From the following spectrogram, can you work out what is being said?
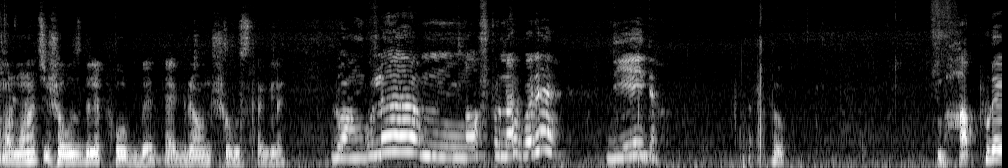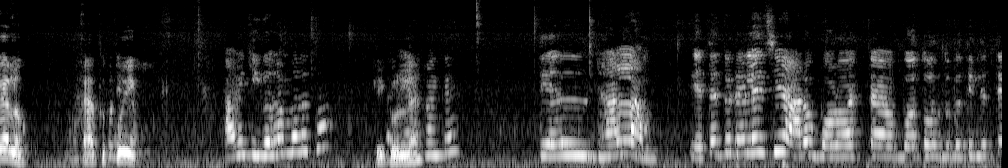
আমার মনে হচ্ছে সবুজ দিলে ফুটবে ব্যাকগ্রাউন্ড সবুজ থাকলে। রংগুলো নষ্ট না করে দিয়েই দাও। ভাত ফুটে গেল? এত কুইক আমি কি করলাম বলো তো? কি করলে? তেল ঢাললাম। এতে তো ঢেলেছি আরও বড় একটা বোতল দুটো তিনটেতে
